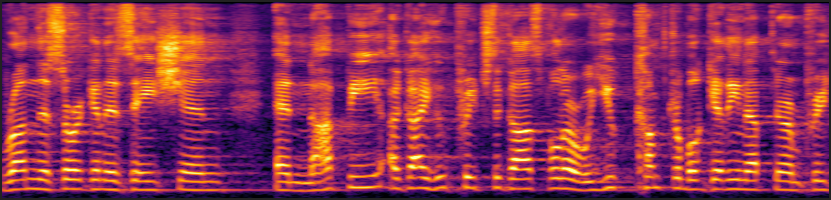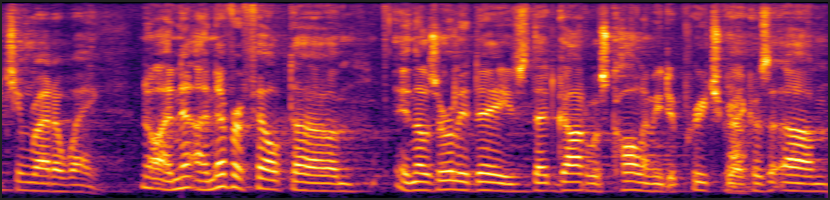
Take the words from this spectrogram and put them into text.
run this organization and not be a guy who preached the gospel, or were you comfortable getting up there and preaching right away? No, I, ne- I never felt um, in those early days that God was calling me to preach, because. Yeah.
